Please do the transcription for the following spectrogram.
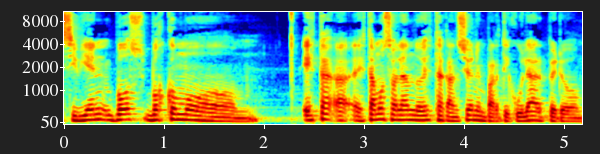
Si bien vos, vos como. Esta, estamos hablando de esta canción en particular, pero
